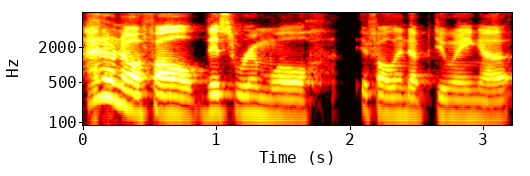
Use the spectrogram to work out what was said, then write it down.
I don't know if I'll. This room will, if I'll end up doing a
